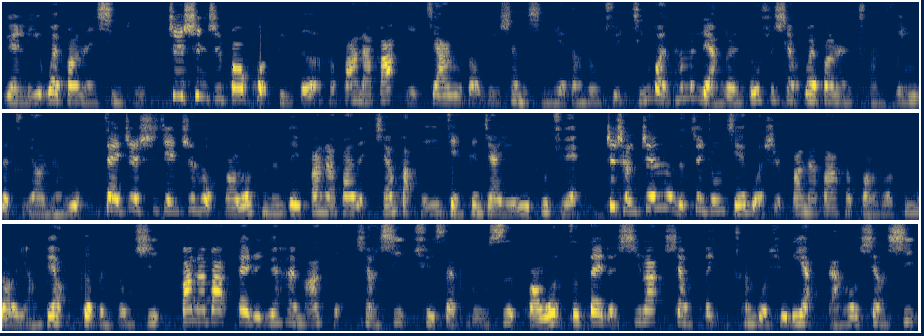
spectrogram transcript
远离外邦人信徒。这甚至包括彼得和巴拿巴也加入到为善的行列当中去。尽管他们两个人都是向外邦人传福音的主要人物，在这事件之后，保罗可能对巴拿巴的想法和意见更加犹豫不决。这场争论的最终结果是，巴拿巴和保罗分道扬镳，各奔东西。巴拿巴带着约翰·马可向西去塞浦路斯，保罗则带着希拉向北穿过叙利亚，然后向西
